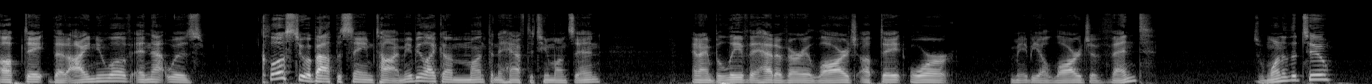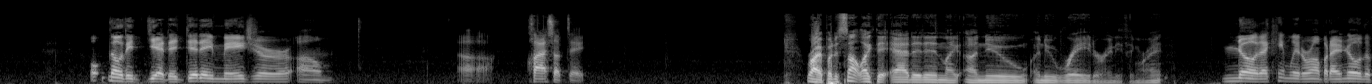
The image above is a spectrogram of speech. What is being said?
update that I knew of, and that was close to about the same time, maybe like a month and a half to two months in. And I believe they had a very large update, or maybe a large event. It was one of the two. Oh, no, they yeah they did a major um, uh, class update. Right, but it's not like they added in like a new a new raid or anything, right? No, that came later on, but I know the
